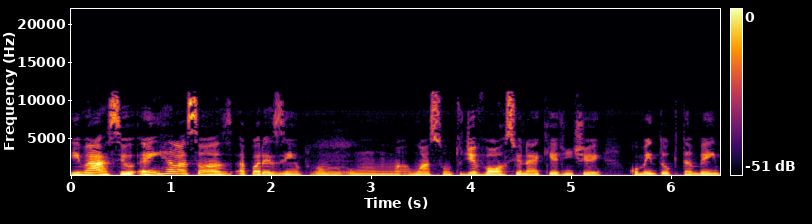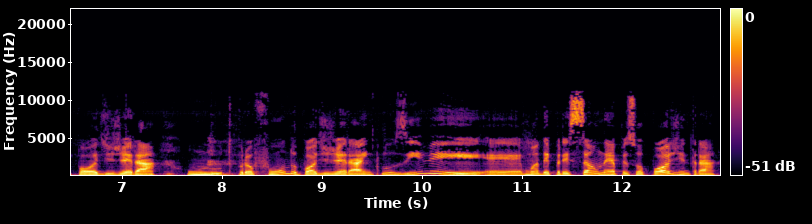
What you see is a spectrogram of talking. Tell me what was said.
E, Márcio, em relação a, a por exemplo, um, um, assunto, divórcio, né? Que a gente comentou que também pode gerar um luto profundo, pode gerar, inclusive, é, uma depressão, né? A pessoa pode entrar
